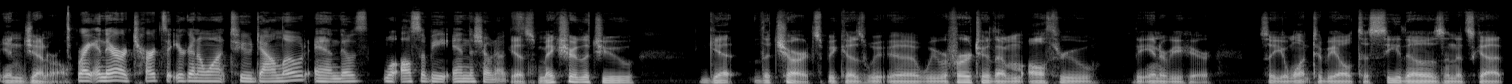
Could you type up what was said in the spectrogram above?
in general. right. And there are charts that you're going to want to download, and those will also be in the show notes. Yes, make sure that you get the charts because we uh, we refer to them all through the interview here. So you want to be able to see those, and it's got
